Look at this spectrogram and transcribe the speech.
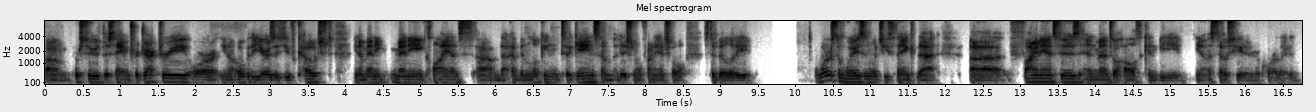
um, pursued the same trajectory, or you know, over the years as you've coached, you know, many many clients um, that have been looking to gain some additional financial stability what are some ways in which you think that uh, finances and mental health can be you know associated or correlated?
